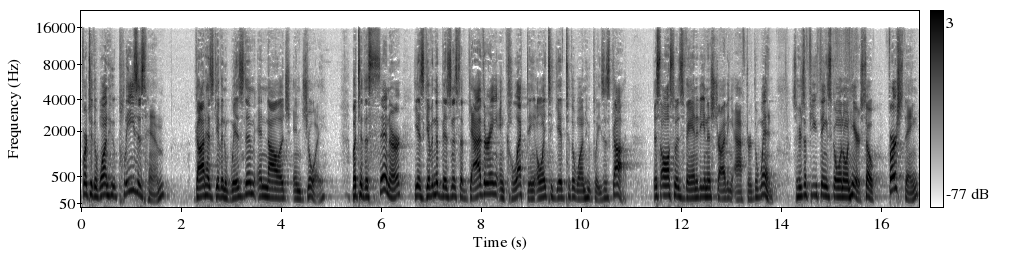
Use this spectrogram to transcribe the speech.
For to the one who pleases him, God has given wisdom and knowledge and joy. But to the sinner, he has given the business of gathering and collecting only to give to the one who pleases God. This also is vanity and is striving after the wind. So here's a few things going on here. So, first thing,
